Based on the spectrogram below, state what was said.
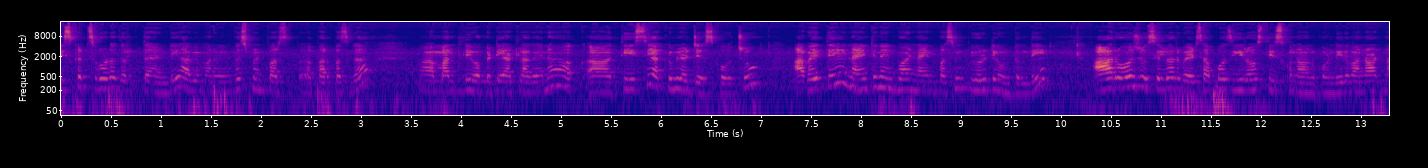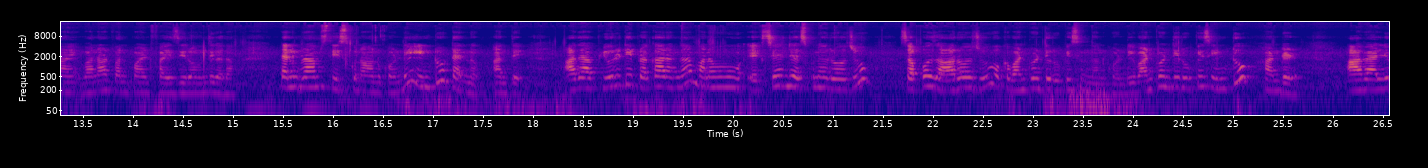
బిస్కెట్స్ కూడా దొరుకుతాయండి. అవి మనం ఇన్వెస్ట్మెంట్ పర్స్ పర్పస్గా మంత్లీ ఒకటి అట్లాగైనా తీసి అక్యుములేట్ చేసుకోవచ్చు. అవైతే ninety nine point nine percent purity ఉంటుంది. ఆ రోజు సిల్వర్ వెయిట్ సపోజ్ ఈ రోజు తీసుకున్నాం అనుకోండి ఇది one not nine one not one point five zero ఉంది కదా. టెన్ గ్రామ్స్ తీసుకున్నాం అనుకోండి ఇంటూ టెన్ అంతే. అది ఆ ప్యూరిటీ ప్రకారంగా మనము ఎక్స్చేంజ్ చేసుకునే రోజు సపోజ్ ఆ రోజు ఒక వన్ ట్వంటీ రూపీస్ ఉందనుకోండి one twenty rupees into hundred. ఆ వాల్యూ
